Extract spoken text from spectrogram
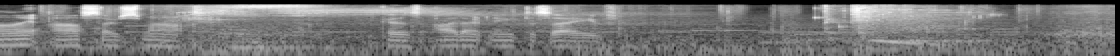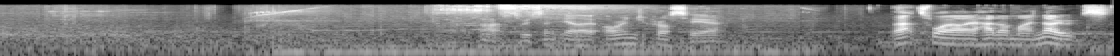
I are so smart. Because I don't need to save. Alright, so we sent yellow, orange across here. That's why I had on my notes,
